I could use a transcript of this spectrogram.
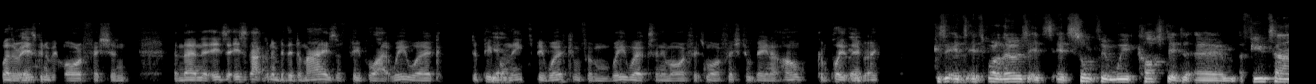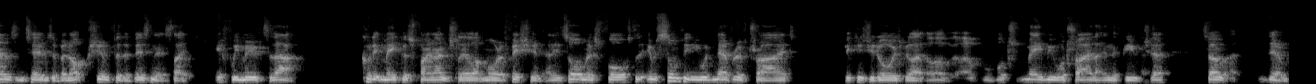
Whether it is going to be more efficient, and then is is that going to be the demise of people like WeWork? Do people yeah. need to be working from WeWorks anymore if it's more efficient being at home? Completely yeah. agree. Because it's it's one of those. It's it's something we've costed um, a few times in terms of an option for the business. Like if we move to that, could it make us financially a lot more efficient? And it's almost forced. It was something you would never have tried because you'd always be like, oh, uh, we'll, maybe we'll try that in the future. So, you know,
